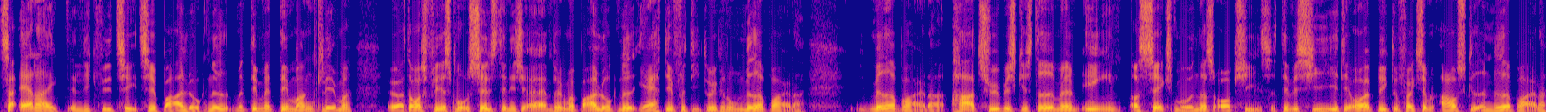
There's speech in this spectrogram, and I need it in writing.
så er der ikke en likviditet til at bare lukke ned. Men det man, det mange glemmer, øh, og der er også flere små selvstændige, siger, ja, så kan man bare lukke ned. Ja, det er fordi, du ikke har nogen medarbejdere medarbejdere har typisk et sted mellem 1 og 6 måneders opsigelse. Det vil sige, at i det øjeblik, du for eksempel afskeder en medarbejder,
